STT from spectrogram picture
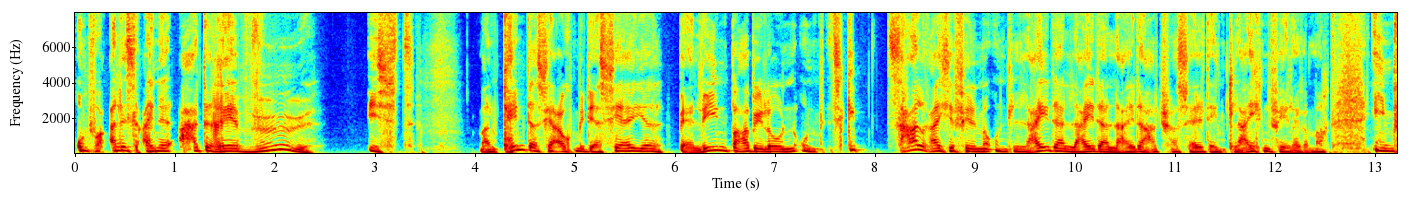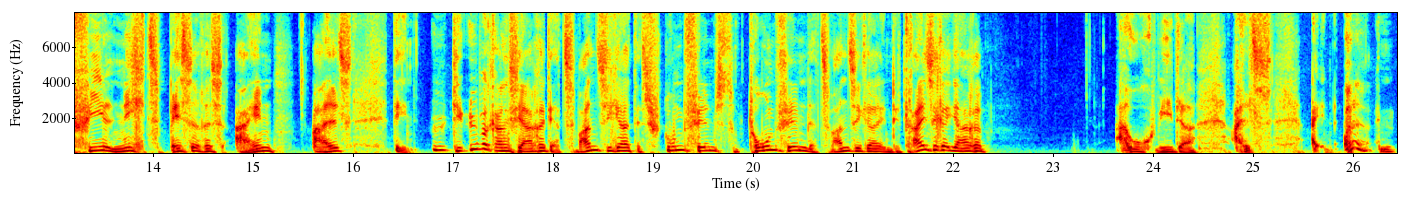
und wo alles eine Art Revue ist. Man kennt das ja auch mit der Serie Berlin Babylon und es gibt zahlreiche Filme und leider, leider, leider hat Chazelle den gleichen Fehler gemacht. Ihm fiel nichts Besseres ein, als den, die Übergangsjahre der 20er des Stummfilms zum Tonfilm der 20er in die 30er Jahre auch wieder als ein, ein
